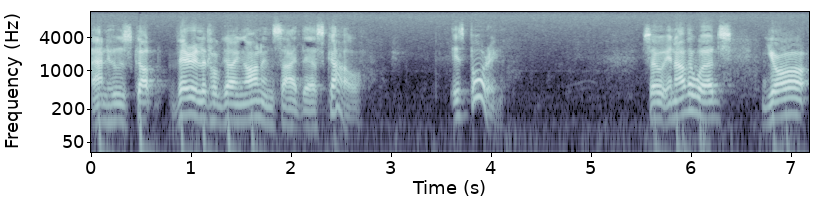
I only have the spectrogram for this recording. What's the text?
and who's got very little going on inside their skull is boring. So, in other words, your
